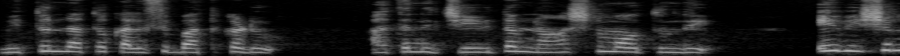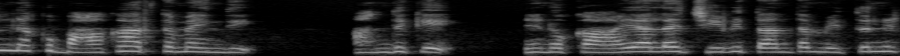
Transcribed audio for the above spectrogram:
మిథున్ నాతో కలిసి బతకడు. అతని జీవితం నాశనం అవుతుంది. ఈ విషయం నాకు బాగా అర్థమైంది. అందుకే నేను ఒక ఆయాల జీవితాంతం మిథున్ని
